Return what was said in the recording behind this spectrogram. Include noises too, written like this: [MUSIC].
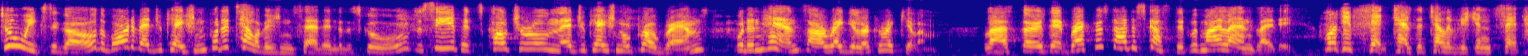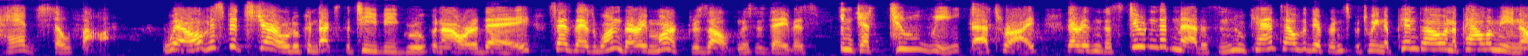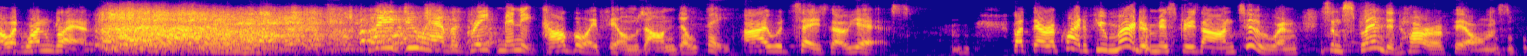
Two weeks ago, the Board of Education put a television set into the school to see if its cultural and educational programs would enhance our regular curriculum. Last Thursday at breakfast, I discussed it with my landlady. What effect has the television set had so far? Well, Miss Fitzgerald, who conducts the TV group an hour a day, says there's one very marked result, Mrs. Davis. In just two weeks? That's right. There isn't a student at Madison who can't tell the difference between a Pinto and a Palomino at one glance. They do have a great many cowboy films on, don't they? I would say so, yes. But there are quite a few murder mysteries on, too, and some splendid horror films. [LAUGHS]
